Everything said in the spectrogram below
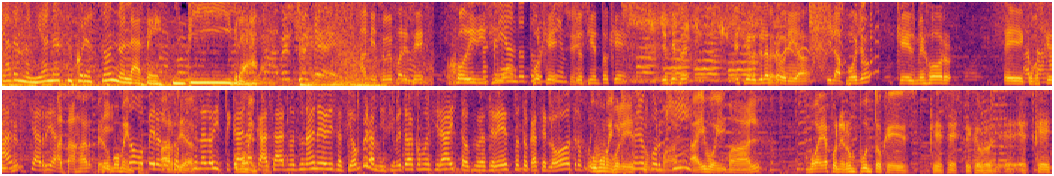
Cada mañana tu corazón no late. Vibra. A mí eso me parece jodidísimo criando todo el porque tiempo. yo siento que yo siempre he sido de la Pero- teoría y la apoyo que es mejor eh, ¿cómo es que Atajar dicen? que arriar. Atajar, Pero sí. un momento. No, pero Arriar. hombres en la logística Un de la casa no es una generalización, pero a mí sí me toca como decir, ay, tengo que hacer esto, toca hacer lo otro. Pues, Un momento. Por eso, ¿Pero por mal. qué? Ahí voy. Mal. Voy a poner un punto que es, que es este, que es que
